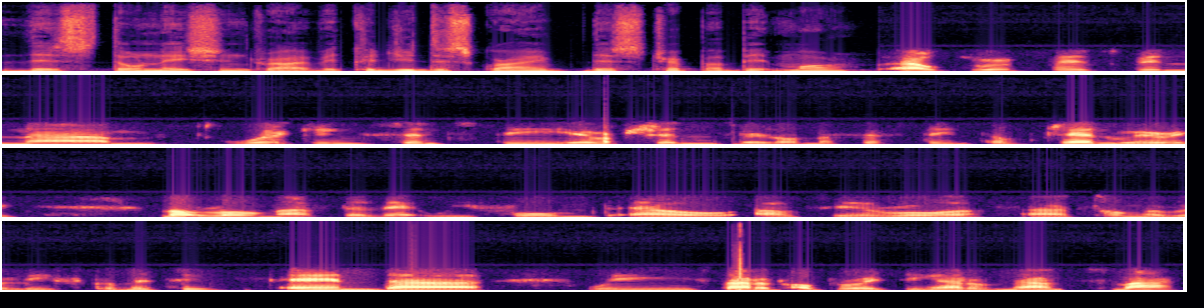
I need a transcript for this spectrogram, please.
this donation drive. Could you describe this trip a bit more? Our group has been um, working since the eruption on the 15th of January. Not long after that, we formed our Aotearoa uh, Tonga Relief Committee, and uh, we started operating out of Mount Smart,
